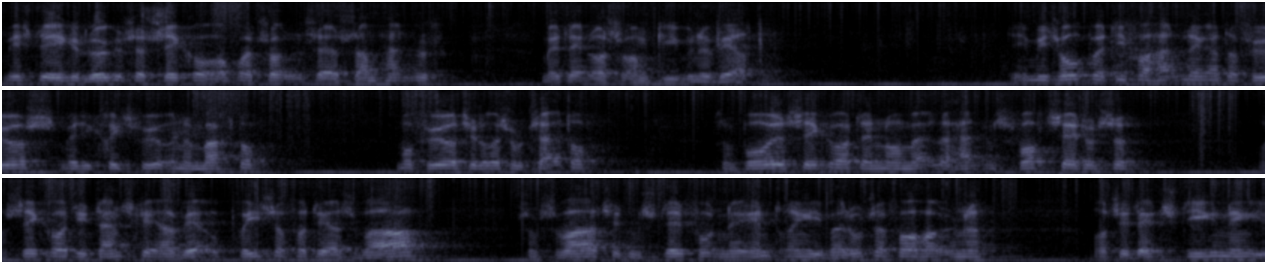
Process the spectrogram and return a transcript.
hvis det ikke lykkes at sikre opretholdelse af samhandel med den os omgivende verden. Det er mit håb, at de forhandlinger, der føres med de krigsførende magter, må føre til resultater, som både sikrer den normale handels fortsættelse og sikrer de danske erhverv priser for deres varer, som svarer til den stedfundne ændring i valutaforholdene og til den stigning i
